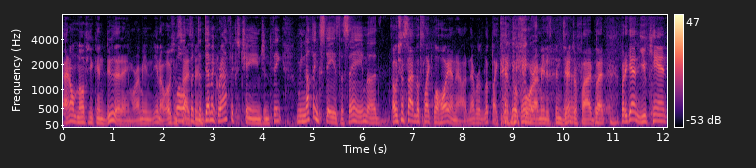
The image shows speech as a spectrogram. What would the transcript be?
I don't know if you can do that anymore. I mean, you know, Oceanside's Well, but been the demographics change and think. I mean, nothing stays the same. Uh, Oceanside looks like La Jolla now. It never looked like that before. I mean, it's been gentrified, but but again, you can't.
